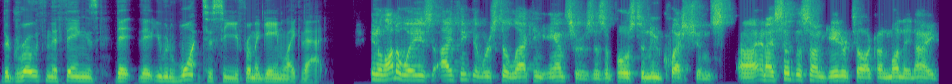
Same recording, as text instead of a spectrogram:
the growth and the things that, that you would want to see from a game like that in a lot of ways, I think that we're still lacking answers as opposed to new questions. Uh, and I said this on Gator Talk on Monday night.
